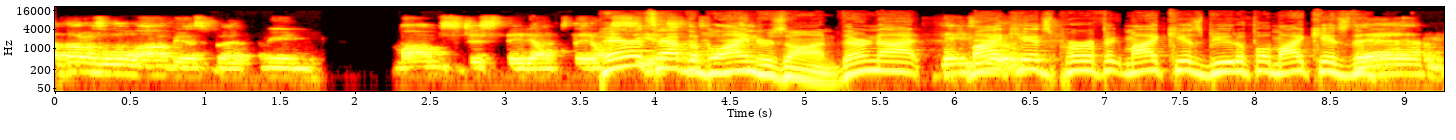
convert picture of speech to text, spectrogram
I thought it was a little obvious, but I mean, moms just they don't they don't. Parents see it have the blinders on. They're not, They my kid's perfect, my kid's beautiful, my kid's the, Yeah.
